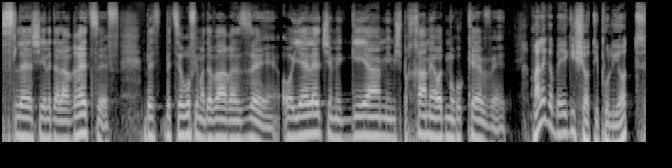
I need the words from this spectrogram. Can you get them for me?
סלאש ילד על הרצף, בצירוף עם הדבר הזה, או ילד שמגיע ממשפחה מאוד מורכבת. מה לגבי גישות טיפוליות?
